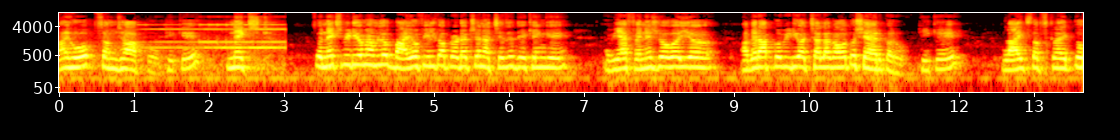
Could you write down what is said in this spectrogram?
आई होप समझा आपको, ठीक है? नेक्स्ट सो नेक्स्ट वीडियो में हम लोग बायोफील का प्रोडक्शन अच्छे से देखेंगे। We have finished over here अगर आपको वीडियो अच्छा लगा हो तो शेयर करो, ठीक है? लाइक सब्सक्राइब तो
